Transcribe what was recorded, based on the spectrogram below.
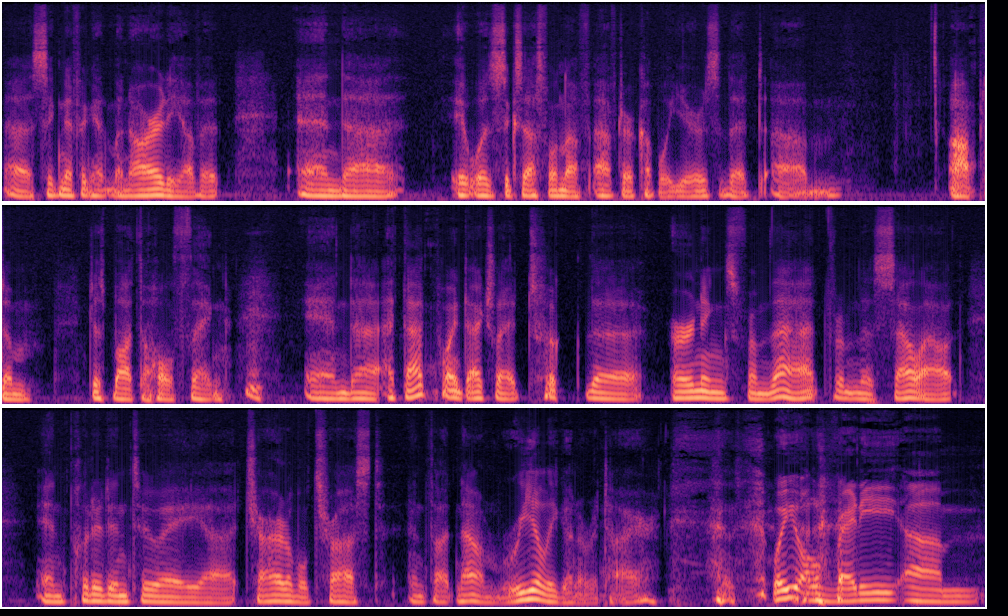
a significant minority of it. And uh, it was successful enough after a couple of years that um, Optum just bought the whole thing. Hmm. And uh, at that point, actually, I took the earnings from that, from the sellout, and put it into a uh, charitable trust and thought, now I'm really going to retire. Were you already um,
